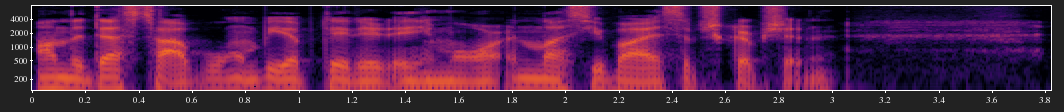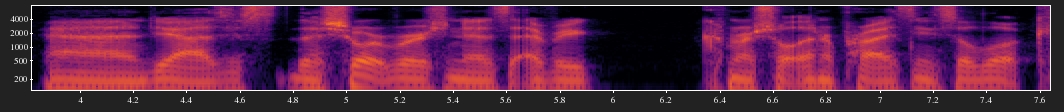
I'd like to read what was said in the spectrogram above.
on the desktop won't be updated anymore unless you buy a subscription. And yeah, just the short version is every commercial enterprise needs to look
